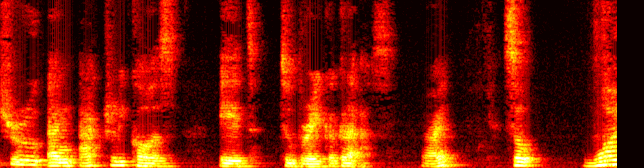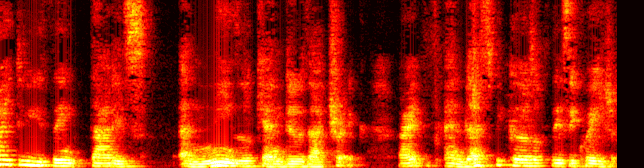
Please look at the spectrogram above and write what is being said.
through and actually cause it to break a glass, right? So why do you think that is a needle can do that trick, right? And that's because of this equation.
